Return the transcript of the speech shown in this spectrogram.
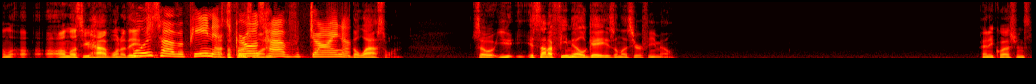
uh, uh, unless you have one of these. Boys have a penis. Not the Girls one, have vagina. The last one. So you, it's not a female gaze unless you're a female. Any questions?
